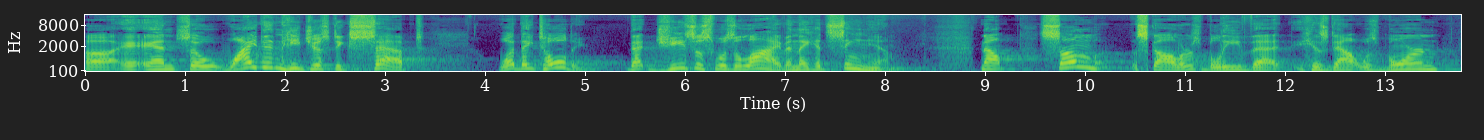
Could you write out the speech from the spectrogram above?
Uh, and so, why didn't he just accept what they told him? That Jesus was alive and they had seen him. Now, some scholars believe that his doubt was born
